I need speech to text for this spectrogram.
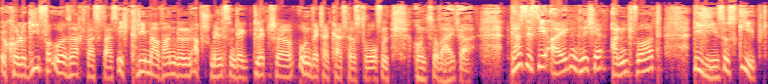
Ökologie verursacht, was weiß ich, Klimawandel, Abschmelzen der Gletscher, Unwetterkatastrophen und so weiter. Das ist die eigentliche Antwort, die Jesus gibt.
